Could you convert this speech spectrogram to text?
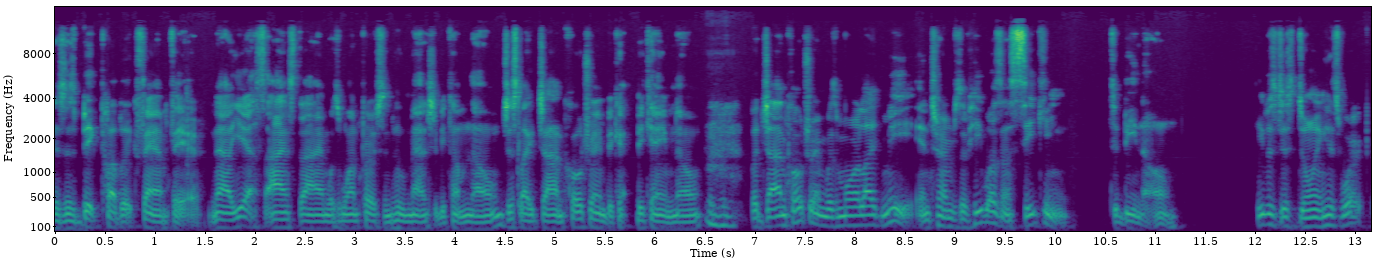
there's this big public fanfare. Now, yes, Einstein was one person who managed to become known, just like John Coltrane beca- became known. Mm-hmm. But John Coltrane was more like me in terms of he wasn't seeking to be known. He was just doing his work.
